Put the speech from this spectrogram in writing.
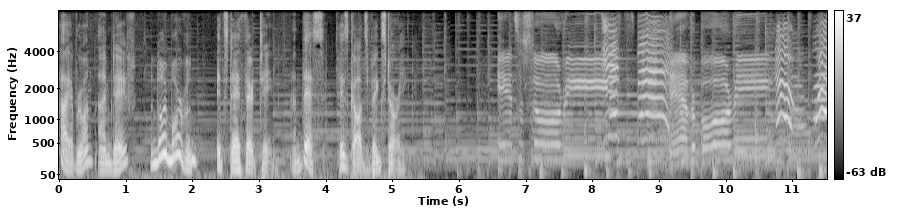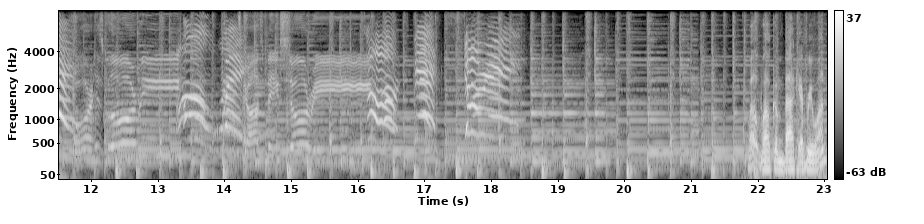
Hi everyone, I'm Dave. And I'm Marvin. It's day 13, and this is God's Big Story. It's a story, It's big! never boring. No way! For his glory, Always! God's big story. God's big story! Well, welcome back everyone,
